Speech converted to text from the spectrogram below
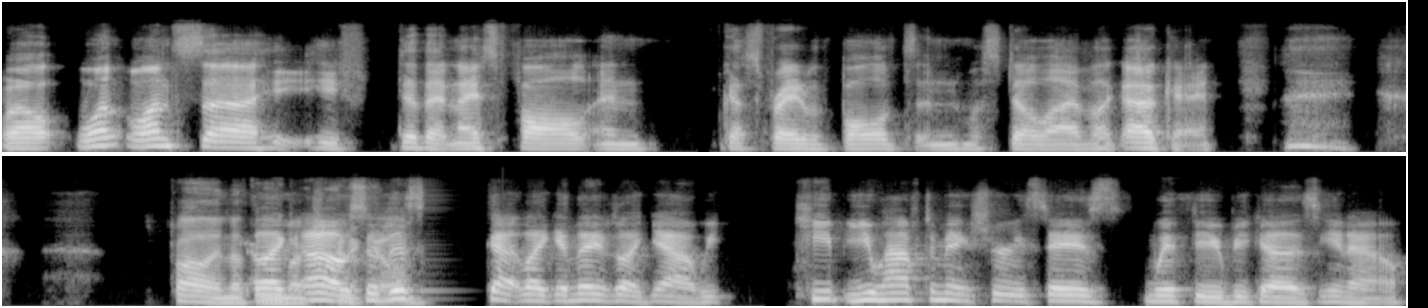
Well, on- once uh, he he did that nice fall and got sprayed with bullets and was still alive, like okay, probably nothing. like, much oh, so this him. guy, like, and they're like, yeah, we keep you have to make sure he stays with you because you know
